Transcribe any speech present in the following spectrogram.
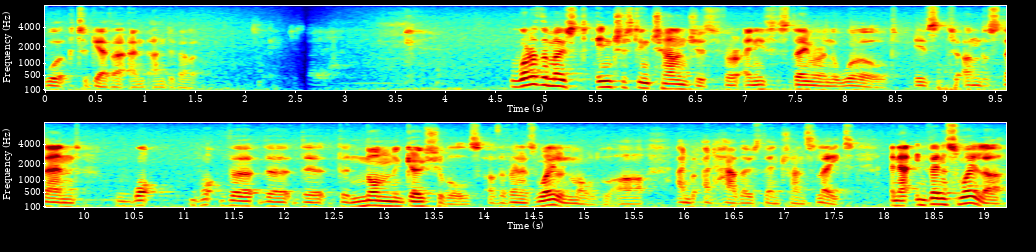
work together and, and develop. One of the most interesting challenges for any Sistema in the world is to understand what what the, the, the, the non-negotiables of the Venezuelan model are and, and how those then translate. And in Venezuela,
